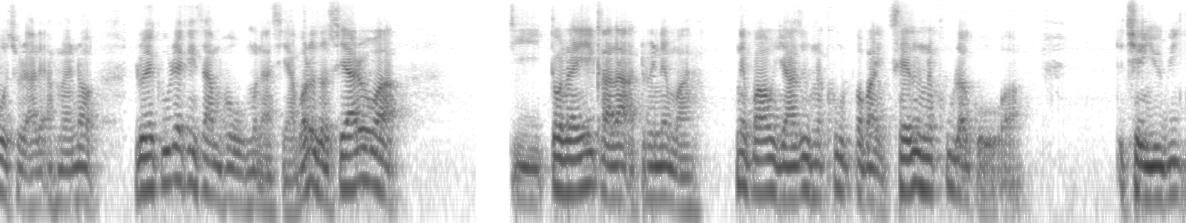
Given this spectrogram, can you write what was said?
ဖို့ဆိုတာလည်းအမှန်တော့ လွယ်ကူတဲ့ကိစ္စမဟုတ်ဘူးမလားဆရာဘာလို့လဲဆိုတော့ဆရာတို့ကဒီတော်လှန်ရေးကာလအတွင်းထဲမှာနှစ်ပေါင်းရာစုနှစ်ခုပေါ့ပိုင်းဆယ်စုနှစ်ခုလောက်ကိုဟာအချိန်ယူပြီး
